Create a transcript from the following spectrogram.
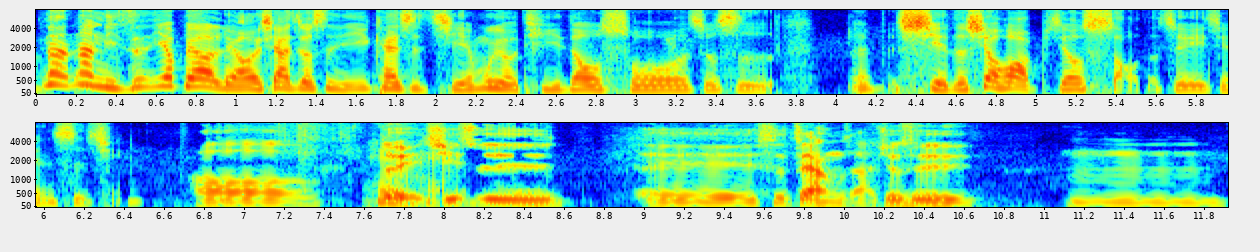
那那你这要不要聊一下？就是你一开始节目有提到说，就是呃写的笑话比较少的这一件事情。哦，对，其实呃是这样子啊，就是嗯，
